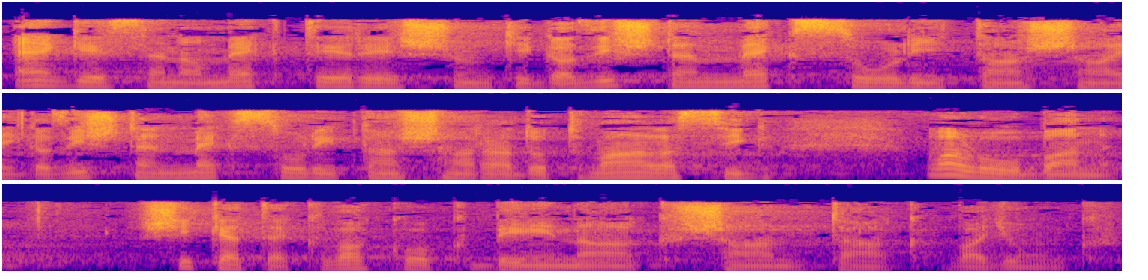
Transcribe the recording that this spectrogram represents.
egészen a megtérésünkig, az Isten megszólításáig, az Isten megszólítására adott válaszig valóban siketek, vakok, bénák, sánták vagyunk.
